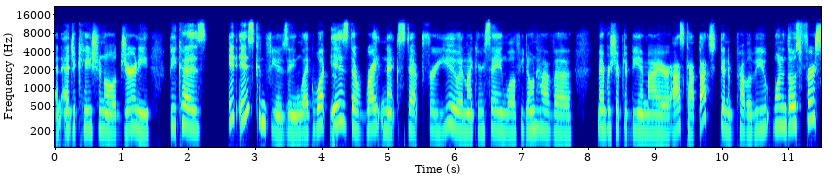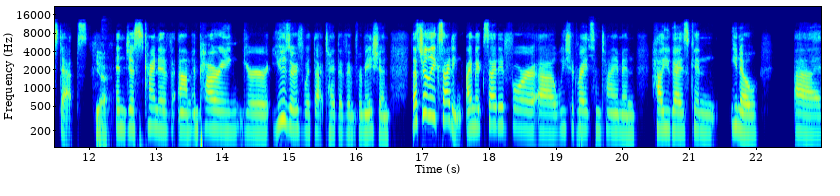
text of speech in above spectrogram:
an educational journey because it is confusing like what yeah. is the right next step for you? And like you're saying well if you don't have a membership to bmi or ascap that's going to probably be one of those first steps. Yeah. And just kind of um, empowering your users with that type of information. That's really exciting. I'm excited for uh, we should write some time and how you guys can you know uh,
